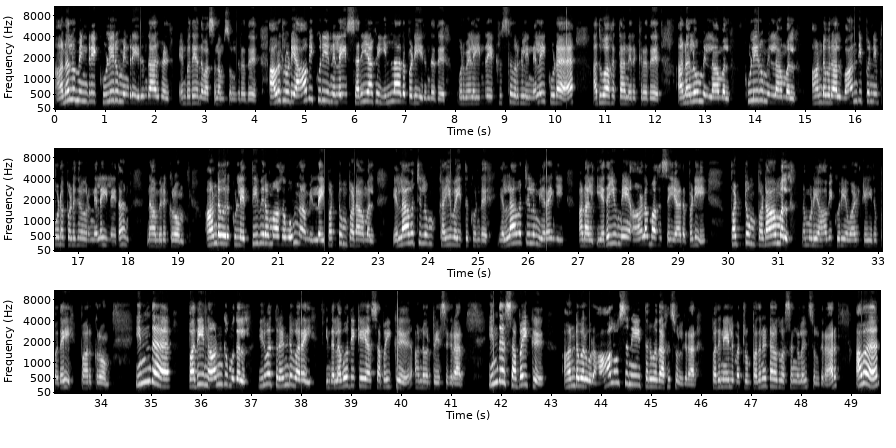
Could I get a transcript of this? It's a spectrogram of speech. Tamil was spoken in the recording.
அனலுமின்றி குளிருமின்றி இருந்தார்கள் என்பதை அந்த வசனம் சொல்கிறது. அவர்களுடைய ஆவிக்குரிய நிலை சரியாக இல்லாதபடி இருந்தது. ஒருவேளை இன்றைய கிறிஸ்தவர்களின் நிலை கூட அதுவாகத்தான் இருக்கிறது. அனலும் இல்லாமல் குளிரும் இல்லாமல் ஆண்டவரால் வாந்தி பண்ணி போடப்படுகிற ஒரு நிலையிலே தான் நாம் இருக்கிறோம். ஆண்டவருக்குள்ளே தீவிரமாகவும் நாம் இல்லை. பட்டும் படாமல் எல்லாவற்றிலும் கை வைத்து கொண்டு எல்லாவற்றிலும் இறங்கி ஆனால் எதையுமே ஆழமாக செய்யாதபடி பட்டும் படாமல் நம்முடைய ஆவிக்குரிய வாழ்க்கை இருப்பதை பார்க்கிறோம். இந்த பதினான்கு முதல் இருபத்தி ரெண்டு வரை இந்த லவோதிக்கேய சபைக்கு ஆண்டவர் பேசுகிறார். இந்த சபைக்கு ஆண்டவர் ஒரு ஆலோசனையை தருவதாக சொல்கிறார். பதினேழு மற்றும் பதினெட்டாவது வசங்களில் சொல்கிறார் அவர்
